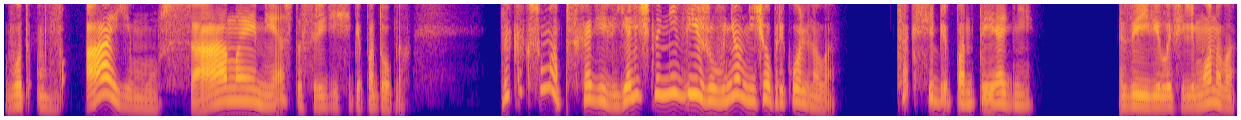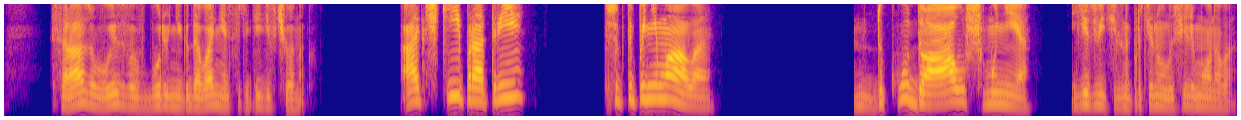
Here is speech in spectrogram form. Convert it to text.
Вот в а ему самое место среди себе подобных. Вы как с ума посходили? Я лично не вижу в нем ничего прикольного. Так себе понты одни, — заявила Филимонова, сразу вызвав бурю негодования среди девчонок. «Очки протри, чтоб ты понимала». «Да куда уж мне?» — язвительно протянула Филимонова.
